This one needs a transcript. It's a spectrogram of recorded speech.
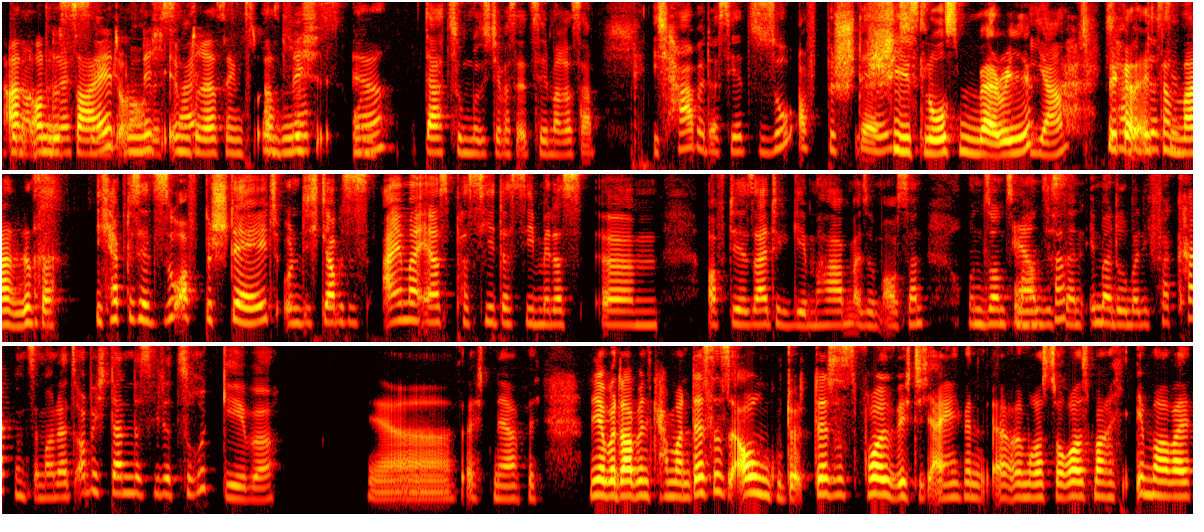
an, Genau, on the Dressing, side genau, und nicht the im side. Dressing, Und also nicht, jetzt, ja. und dazu muss ich dir was erzählen, Marissa. Ich habe das jetzt so oft bestellt. Schieß los, Mary. Ja. Ich Ich habe, echt jetzt, Marissa. Ich habe das jetzt so oft bestellt und ich glaube, es ist einmal erst passiert, dass sie mir das ähm, auf der Seite gegeben haben, also im Ausland. Und sonst machen sie es Ernsthaft? dann immer drüber, die verkacken es immer. Und als ob ich dann das wieder zurückgebe. Ja, ist echt nervig. Nee, aber damit kann man, das ist auch ein guter, das ist voll wichtig eigentlich, wenn äh, im Restaurant, das mache ich immer, weil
